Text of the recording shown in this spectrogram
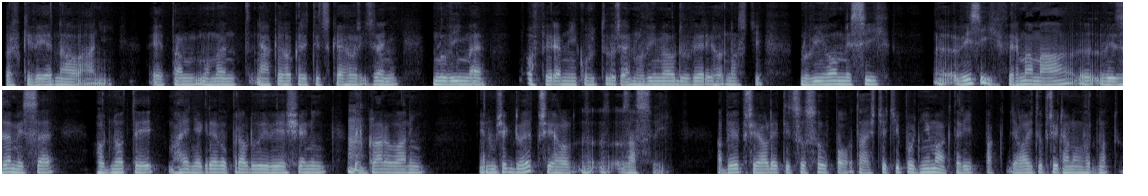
prvky vyjednávání, je tam moment nějakého kritického řízení, mluvíme o firemní kultuře, mluvíme o důvěryhodnosti, mluvíme o misích, eh, vizích. Firma má eh, vize, mise, hodnoty, má je někde opravdu vyvěšený, hmm. deklarovaný. Jenomže kdo je přijal za svý? aby je přijali ty, co jsou pod a ještě ti pod nima, který pak dělají tu přidanou hodnotu.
